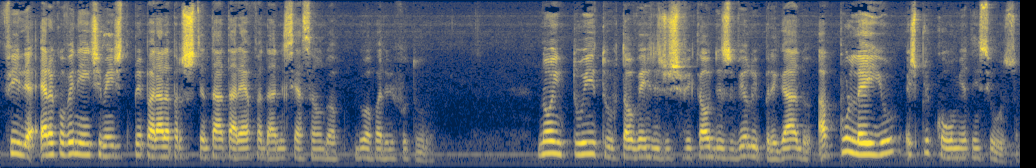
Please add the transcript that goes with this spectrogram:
Filha, era convenientemente preparada para sustentar a tarefa da iniciação do, do aparelho futuro. No intuito, talvez, de justificar o desvelo empregado, Apuleio explicou-me atencioso.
